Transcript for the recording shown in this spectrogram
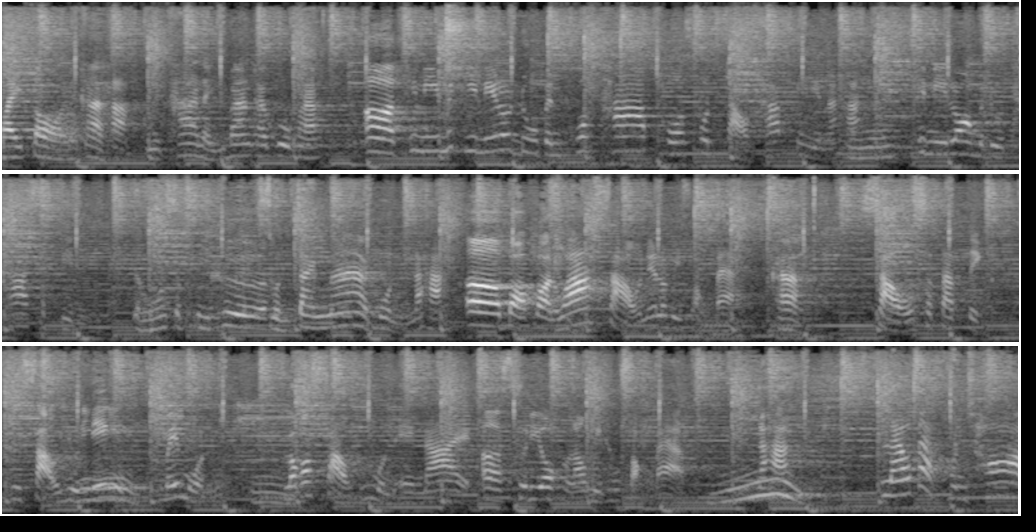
ไปต่อเลยค่ะ มีท่าไหนบ้างคะครูคะ เอ่อทีนี้เมื่อกี้นี้เราดูเป็นพวกท่าโพสบนเสาท่าปีนนะคะ อือฮึทีนี้ลองมาดูท่าสปินแต่ว่าสปีดคือ สนใจมากหมุนนะคะเออบอกก่อนว่าเสาเนี่ยเรามีสองแบบ ค่ะ เสาสแตติกคือเสาอยู่นิ่นิ่งงไม่หมุน อืม แล้วก็เสาที่หมุนเองได้เออสตูดิโอของเรามีทั้งสองแบบอืมนะคะแล้วแต่คนชอบ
